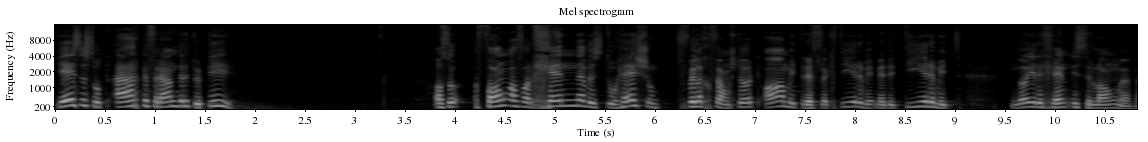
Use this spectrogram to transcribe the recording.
Jesus wird die Erde verändern durch dich. Also fang an zu erkennen, was du hast und vielleicht fängst du dort an mit Reflektieren, mit Meditieren, mit neuen Erkenntnissen erlangen.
